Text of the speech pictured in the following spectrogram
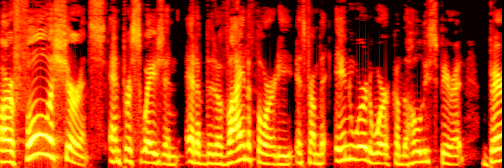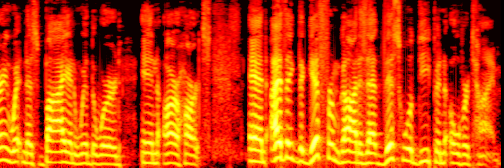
Our full assurance and persuasion and of the divine authority is from the inward work of the Holy Spirit, bearing witness by and with the Word in our hearts. And I think the gift from God is that this will deepen over time.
